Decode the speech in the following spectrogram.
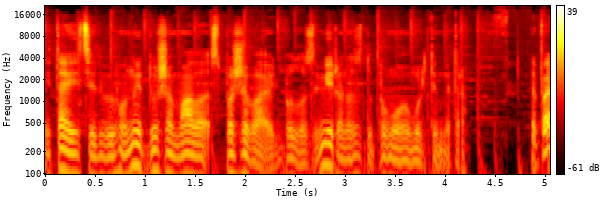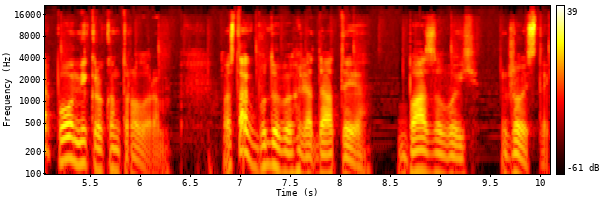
і та і ці двигуни дуже мало споживають, було замірено з допомогою мультиметра. Тепер по мікроконтролерам. Ось так буде виглядати базовий джойстик.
